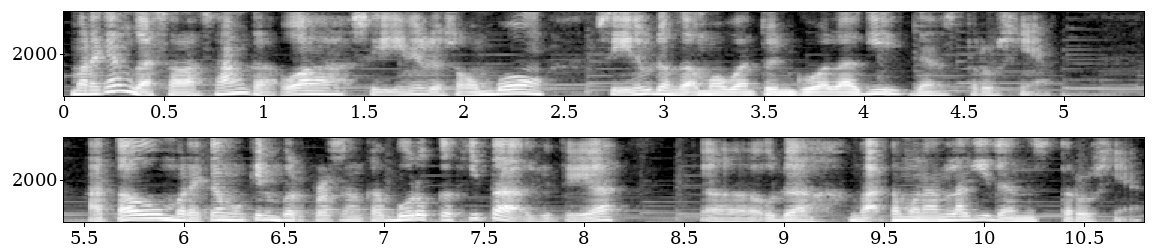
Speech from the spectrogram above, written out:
mereka nggak salah sangka, wah si ini udah sombong, si ini udah nggak mau bantuin gua lagi dan seterusnya. Atau mereka mungkin berprasangka buruk ke kita gitu ya, uh, udah nggak temenan lagi dan seterusnya.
